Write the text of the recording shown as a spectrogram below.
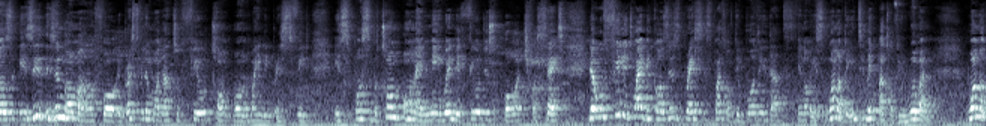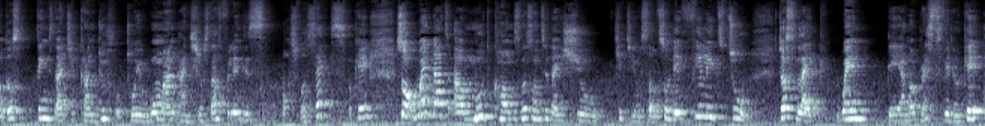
does is it is it normal for a breastfeeding mother to feel turned on when they breastfeed? It's possible. Turn on i mean when they feel this urge for sex. They will feel it. Why? Because this breast is part of the body that you know is one of the intimate part of a woman. One of those things that you can do for, to a woman and she'll start feeling this urge for sex okay? So when that uh, mood comes not something that you should keep to yourself. So they feel it too just like when they are not breastfeeding okay?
